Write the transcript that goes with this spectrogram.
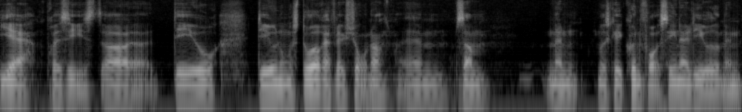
Ja, præcis. Og det er jo, det er jo nogle store refleksioner, øh, som man måske kun får senere i livet, men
